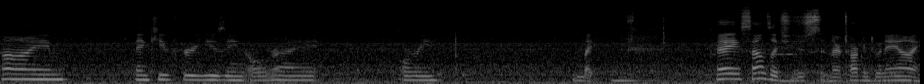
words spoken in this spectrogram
time. Thank you for using Ori. Ori. Bye. Mm. Okay, sounds like she's just sitting there talking to an AI.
